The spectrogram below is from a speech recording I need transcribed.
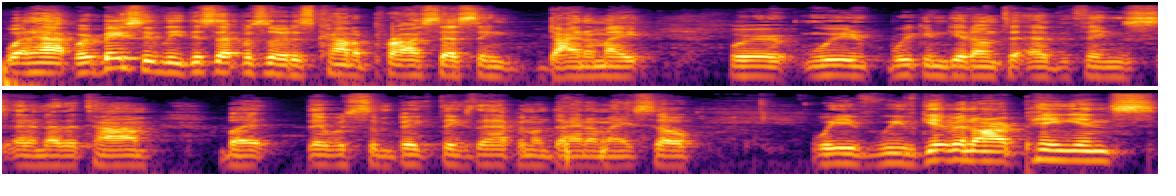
what happened. Basically, this episode is kind of processing dynamite, where we we can get onto other things at another time. But there was some big things that happened on dynamite, so we've we've given our opinions,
